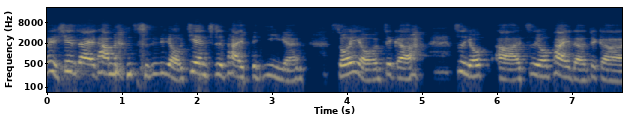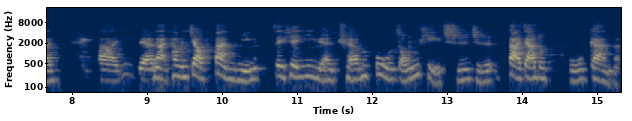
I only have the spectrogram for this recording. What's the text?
所以现在他们只有建制派的议员，所有这个自由啊、自由派的这个。啊、议员呢、啊，他们叫泛民，这些议员全部总体辞职，大家都不干了。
